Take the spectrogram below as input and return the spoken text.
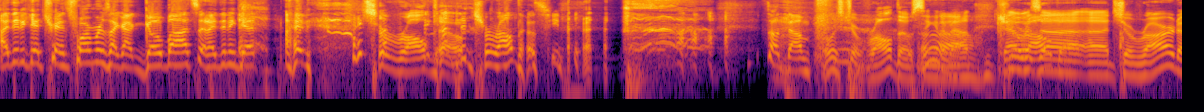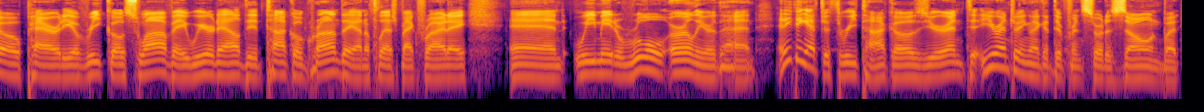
I didn't get Transformers. I got GoBots, and I didn't get. I, I Geraldo. got the Geraldo CD. So dumb. What was Geraldo singing Oh, about? That was a, a Gerardo parody of Rico Suave. Weird Al did Taco Grande on a Flashback Friday, and we made a rule earlier that anything after three tacos, you're ent- you're entering like a different sort of zone. But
